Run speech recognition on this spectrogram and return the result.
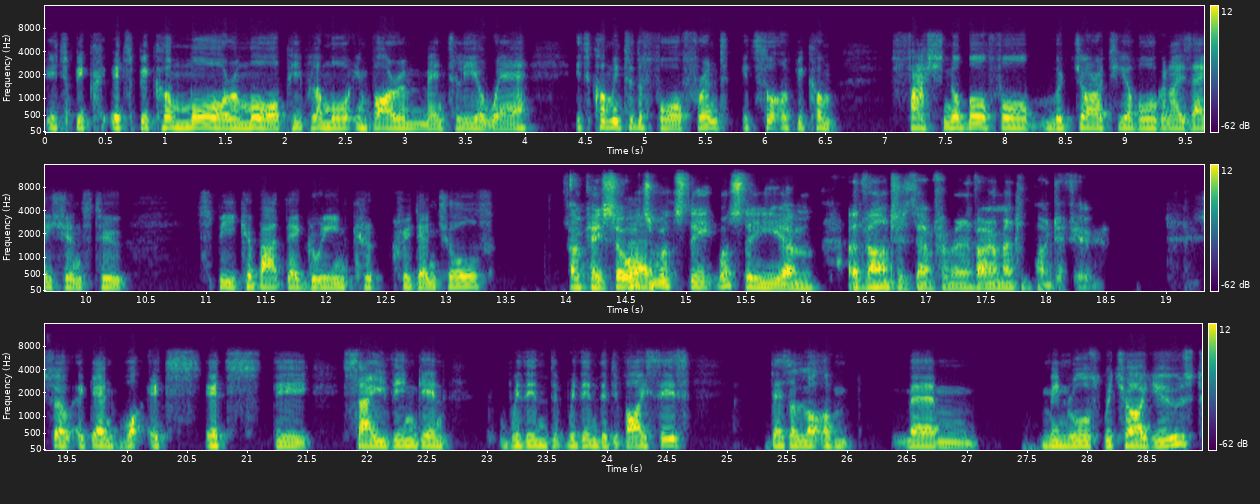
it's bec- it's become more and more people are more environmentally aware. It's coming to the forefront. It's sort of become fashionable for majority of organizations to speak about their green cr- credentials. Okay so what's um, what's the what's the um, advantage then from an environmental point of view? So again what it's it's the saving in within the, within the devices. There's a lot of um, minerals which are used,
